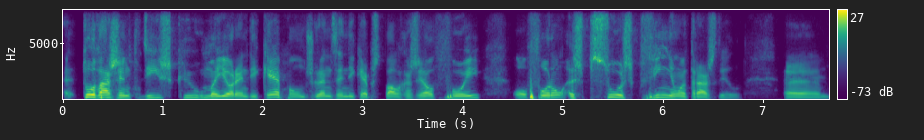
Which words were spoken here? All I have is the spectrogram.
eh, toda a gente diz que o maior handicap, um dos grandes handicaps de Paulo Rangel foi, ou foram as pessoas que vinham atrás dele. Uh,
